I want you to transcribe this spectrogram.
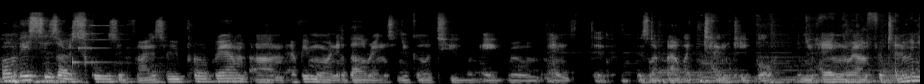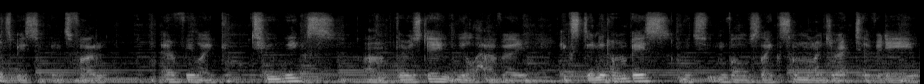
Home base is our school's advisory program. Um, every morning the bell rings and you go to a room and there's like about like 10 people and you hang around for 10 minutes basically. It's fun. Every like two weeks on Thursday we'll have a extended home base which involves like some larger activity.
